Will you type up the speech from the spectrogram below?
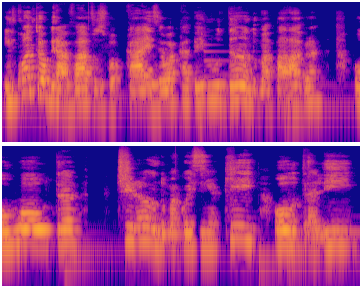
Enquanto eu gravava os vocais, eu acabei mudando uma palavra ou outra, tirando uma coisinha aqui, outra ali.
